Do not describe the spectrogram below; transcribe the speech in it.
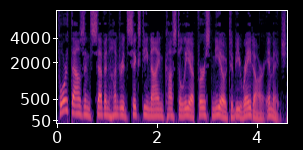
4769 Castalia first NEO to be radar imaged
